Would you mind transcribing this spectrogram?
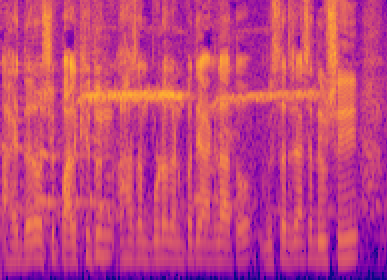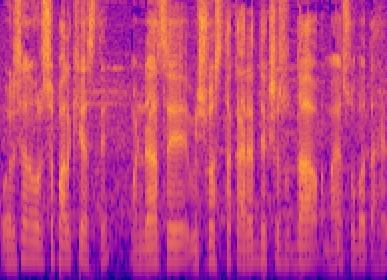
आहे. दरवर्षी पालखीतून हा संपूर्ण गणपती आणला जातो. विसर्जनाच्या दिवशीही वर्षानुवर्ष पालखी असते. मंडळाचे विश्वस्त कार्याध्यक्षसुद्धा माझ्यासोबत आहेत.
